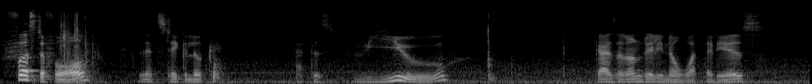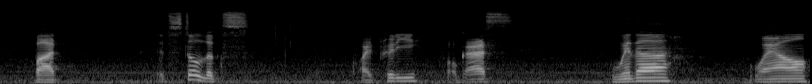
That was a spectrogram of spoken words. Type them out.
First of all, let's take a look at this view. Guys, I don't really know what that is, but it still looks quite pretty. Focus. Weather, well,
